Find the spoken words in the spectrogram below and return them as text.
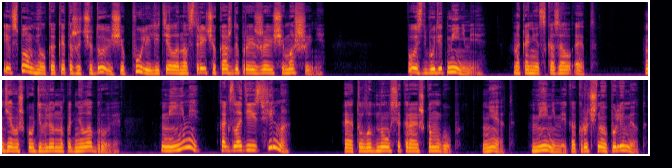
и вспомнил, как это же чудовище пулей летело навстречу каждой проезжающей машине. «Пусть будет миними», — наконец сказал Эд. Девушка удивленно подняла брови. «Миними? Как злодей из фильма?» Эд улыбнулся краешком губ. «Нет, миними, как ручной пулемет.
